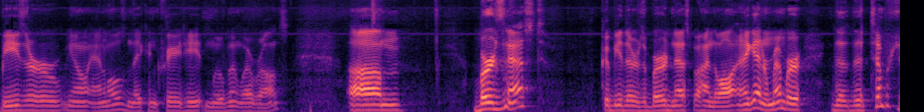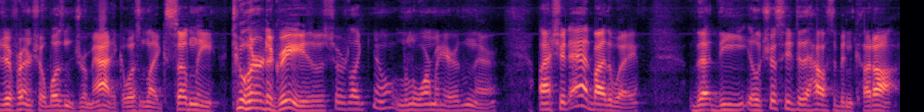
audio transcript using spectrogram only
bees are you know animals and they can create heat, movement, whatever else. Um, bird's nest. Could be there's a bird nest behind the wall. And again, remember, the, the temperature differential wasn't dramatic. It wasn't like suddenly 200 degrees. It was sort of like, you know, a little warmer here than there. I should add, by the way, that the electricity to the house had been cut off.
